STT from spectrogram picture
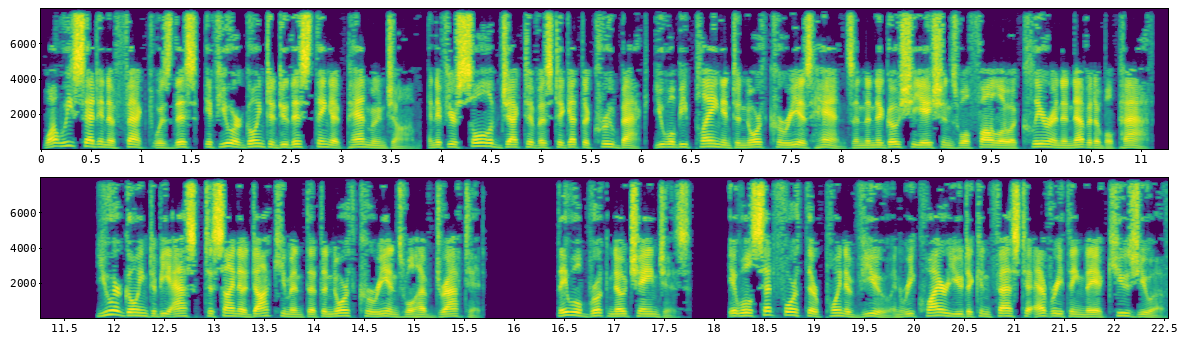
What we said in effect was this, if you are going to do this thing at Panmunjom, and if your sole objective is to get the crew back, you will be playing into North Korea's hands and the negotiations will follow a clear and inevitable path. You are going to be asked to sign a document that the North Koreans will have drafted. They will brook no changes. It will set forth their point of view and require you to confess to everything they accuse you of.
